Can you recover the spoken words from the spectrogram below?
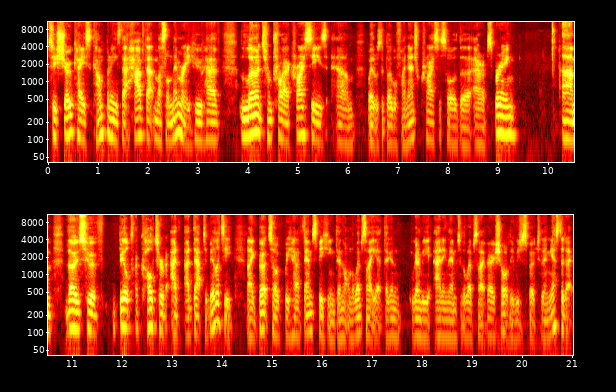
to showcase companies that have that muscle memory, who have learnt from prior crises, um, whether it was the global financial crisis or the Arab Spring, um, those who have built a culture of ad- adaptability. Like Bertog, we have them speaking. They're not on the website yet. They're going to we're going to be adding them to the website very shortly. We just spoke to them yesterday.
